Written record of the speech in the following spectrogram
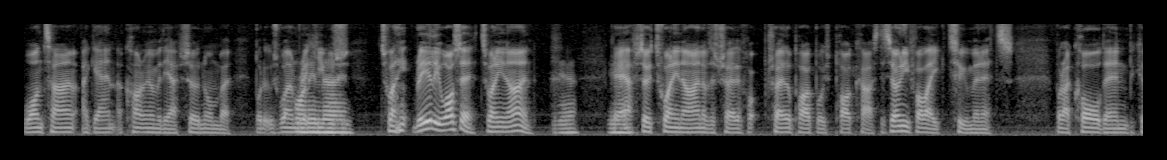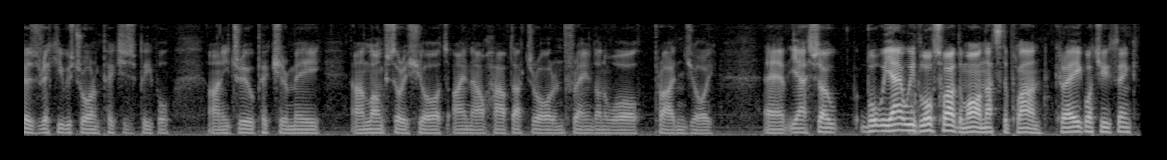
one time. Again, I can't remember the episode number, but it was when Ricky was twenty. Really, was it twenty nine? Yeah. Okay, Yeah. episode 29 of the Trailer, Trailer Park Boys podcast. It's only for like two minutes, but I called in because Ricky was drawing pictures of people and he drew a picture of me. And long story short, I now have that drawing framed on the wall. Pride and joy. Um, yeah, so, but we, yeah, we'd love to have them on. That's the plan. Craig, what do you think?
